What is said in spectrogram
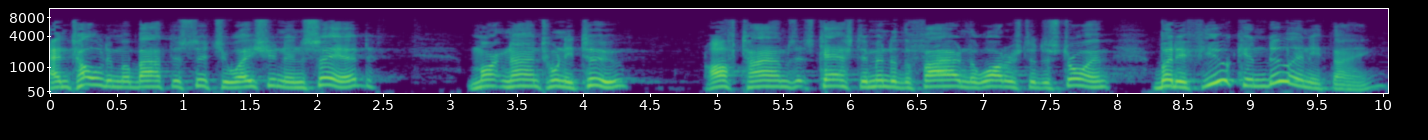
and told him about this situation and said, Mark 9:22, oft times it's cast him into the fire and the waters to destroy him, but if you can do anything,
